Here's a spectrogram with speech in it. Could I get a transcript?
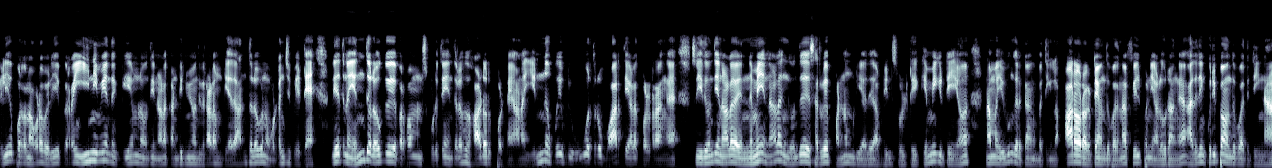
வெளியே போறதுனா கூட வெளியே போயிடுறேன். இனிமே இந்த கேம்ல வந்து என்னால கண்டினியூ வந்து விளையாட முடியாது. அந்த அளவுக்கு நான் உடஞ்சு போயிட்டேன். நேற்று நான் எந்த அளவுக்கு பர்ஃபார்மன்ஸ் கொடுத்தேன் எந்த அளவுக்கு ஹார்ட் ஒர்க் போட்டேன். ஆனா என்ன போய் இப்படி ஒவ்வொருத்தரும் வார்த்தையால கொள்கிறாங்க ஸோ இது வந்து என்னால இன்னுமே என்னால இங்க வந்து சர்வே பண்ண முடியாது அப்படின்னு சொல்லிட்டு கெமிகிட்டயும் நம்ம இவங்க இருக்காங்க பார்த்தீங்களா, ஆரோரா வந்து பார்த்தீங்கன்னா ஃபீல் பண்ணி அழுகுறாங்க அதுலேயும் குறிப்பாக வந்து பார்த்துட்டிங்கன்னா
